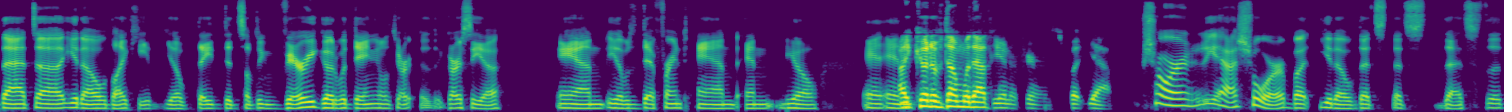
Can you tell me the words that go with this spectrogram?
that uh, you know, like he, you know, they did something very good with Daniel Gar- Garcia, and you know, it was different, and and you know, and, and I could have done without the interference, but yeah, sure yeah sure but you know that's that's that's the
